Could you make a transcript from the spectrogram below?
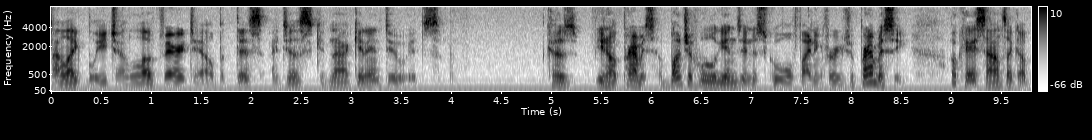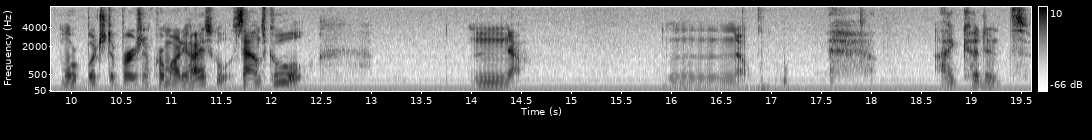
I like Bleach. I love Fairy Tail, but this I just could not get into. It's because you know premise: a bunch of hooligans in a school fighting for supremacy. Okay, sounds like a more butched up version of Cromartie High School. Sounds cool. No. No. I couldn't.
